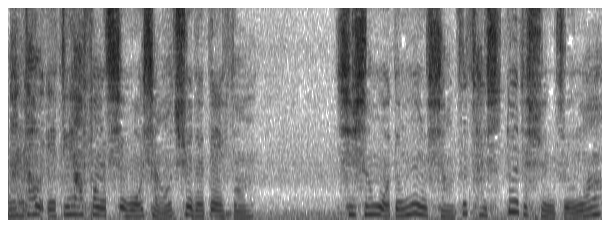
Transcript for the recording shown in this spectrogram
难道一定要放弃我想要去的地方，牺牲我的梦想，这才是对的选择吗？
